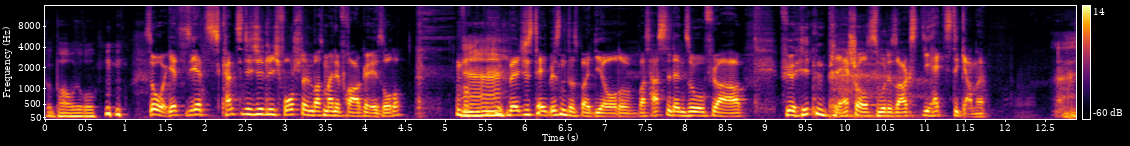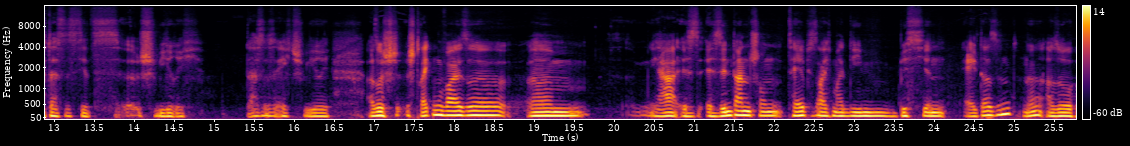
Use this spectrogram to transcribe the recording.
Für ein paar Euro. so, jetzt, jetzt kannst du dir natürlich vorstellen, was meine Frage ist, oder? Ja. Welches Tape ist denn das bei dir? Oder was hast du denn so für, für Hidden Pleasures, wo du sagst, die hättest du gerne? Ach, das ist jetzt äh, schwierig. Das ist echt schwierig. Also streckenweise, ähm, ja, es, es, sind dann schon Tapes, sag ich mal, die ein bisschen älter sind. Ne? Also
